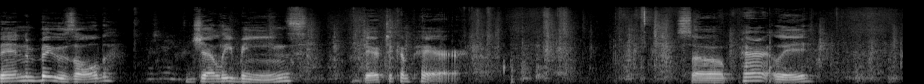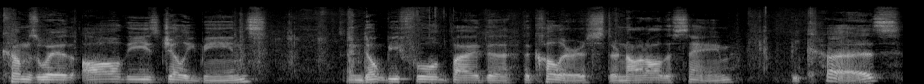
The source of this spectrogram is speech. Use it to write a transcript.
Bean Boozled jelly beans. Dare to compare. So apparently comes with all these jelly beans. And don't be fooled by the, the colors. They're not all the same. Because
